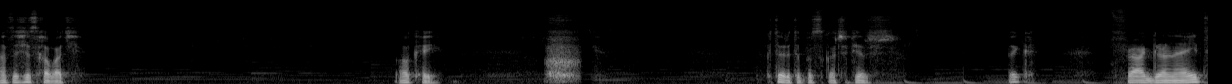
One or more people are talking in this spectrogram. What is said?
A co się schować? Okej. Uff. Który to podskoczy pierwszy? Pyk. Frag grenade.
